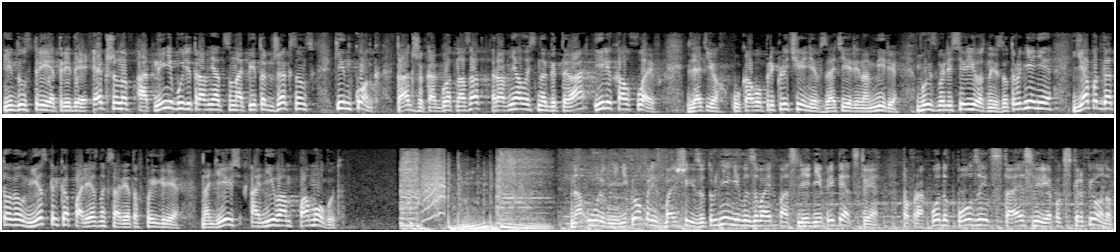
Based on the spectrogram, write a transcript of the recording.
Индустрия 3D-экшенов отныне будет равняться на Питер Джексонс Кинг-Конг, так же, как год назад равнялась на GTA или Half-Life. Для тех, у кого приключения в затерянном мире вызвали серьезные затруднения, я подготовил несколько полезных советов по игре. Надеюсь, они вам помогут. На уровне Некрополис большие затруднения вызывает последнее препятствие. По проходу ползает стая свирепых скорпионов.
